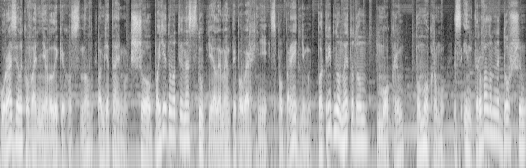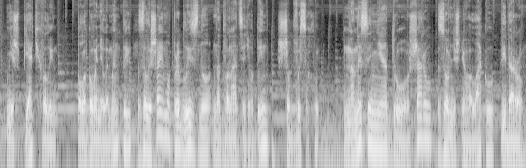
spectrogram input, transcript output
У разі лакування великих основ пам'ятаємо, що поєднувати наступні елементи поверхні з попередніми потрібно методом мокрим по мокрому з інтервалом не довшим ніж 5 хвилин. Полаковані елементи залишаємо приблизно на 12 годин, щоб висохли. Нанесення другого шару зовнішнього лаку відарон.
